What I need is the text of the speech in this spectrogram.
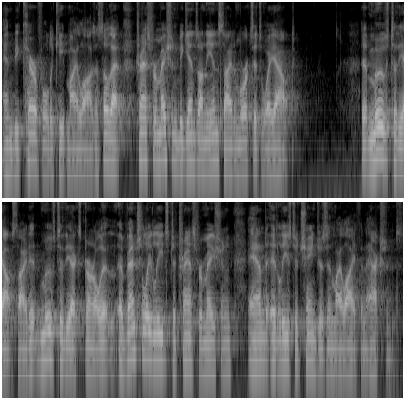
and be careful to keep my laws. And so that transformation begins on the inside and works its way out. It moves to the outside, it moves to the external. It eventually leads to transformation and it leads to changes in my life and actions.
